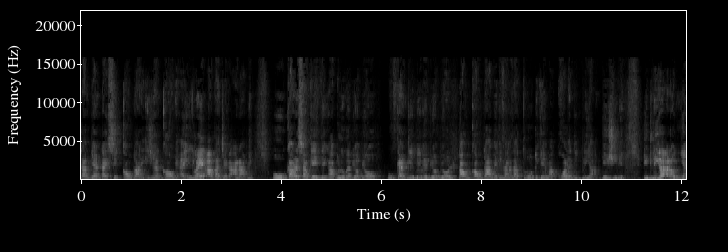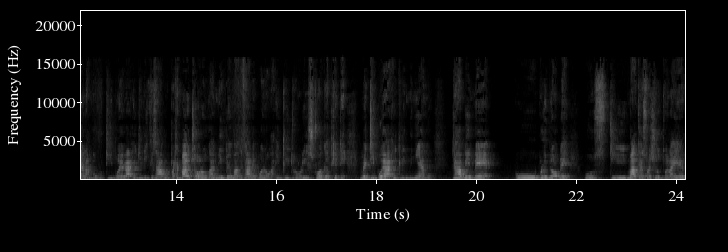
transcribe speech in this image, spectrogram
တံပြန်တိုက်စစ်ကောင်တာတွေအရန်ကောင်းတယ်အဲအင်္ဂလန်အာသာချက်ကအဲ့ဒါပဲဟို Gareth Southgate အသင်းကဘယ်လိုပဲပြောပြောဟိုကန်တီပေးပဲပြောပြောတောင်ကောင်တာပဲကစားကစားသူတို့တကယ်မှာ quality player အပြည့်ရှိတယ်အီတလီကအဲ့လိုညံ့တာမဟုတ်ဘူးဒီပွဲကအီတလီကစားဖို့ပထမကြော်တော့ကနေပယ်မှာကစားတဲ့ပွဲတော့ကအီတလီတော်တော်လေး struggle ဖြစ်တယ်ဒါပေမဲ့ဒီပွဲကအီတလီမညံ့ဘူးဒါပေမဲ့ဟိုဘယ်လိုပြောမလဲ ဟိုဒီ market ratio တွင်းလိုက်ရဲ့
